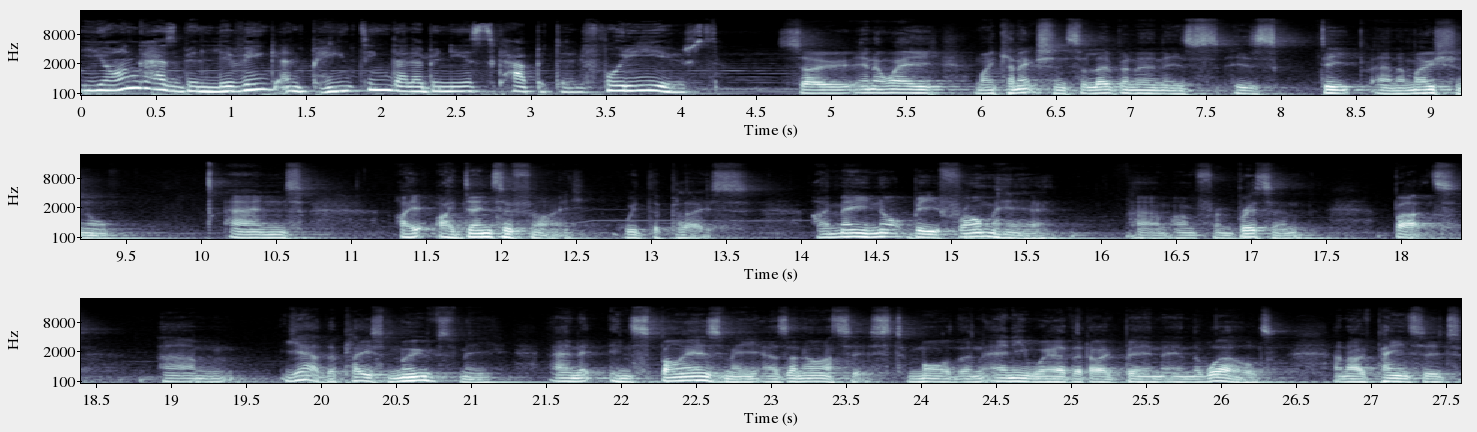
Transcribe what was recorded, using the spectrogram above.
Young has been living and painting the Lebanese capital for years. So in a way, my connection to Lebanon is, is deep and emotional and I identify with the place. I may not be from here, um, I'm from Britain, but um, yeah, the place moves me and it inspires me as an artist more than anywhere that I've been in the world. And I've painted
